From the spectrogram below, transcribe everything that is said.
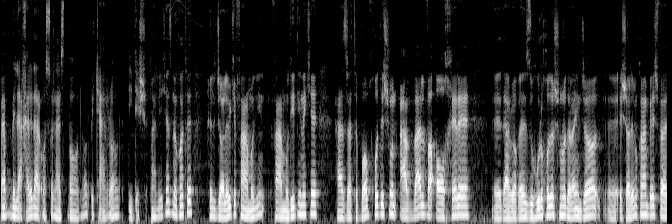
و بالاخره در آثار هست بالا به کرات دیده شد. بله یکی از نکات خیلی جالبی که فرمودین فرمودید اینه که حضرت باب خودشون اول و آخر در واقع ظهور خودشون رو دارن اینجا اشاره می‌کنن بهش و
